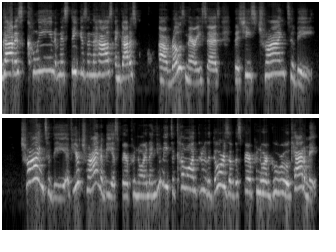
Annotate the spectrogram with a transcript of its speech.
goddess queen. Mystique is in the house and goddess uh, rosemary says that she's trying to be trying to be, if you're trying to be a spiritpreneur, then you need to come on through the doors of the Spiritpreneur Guru Academy.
